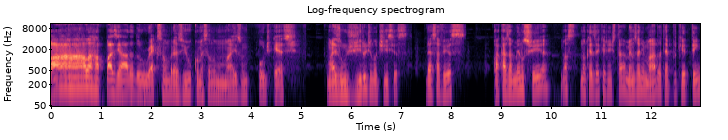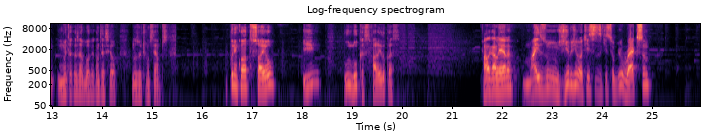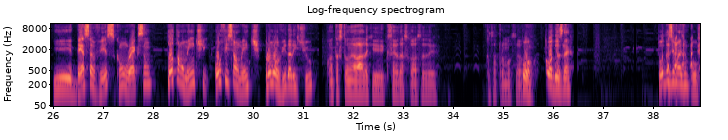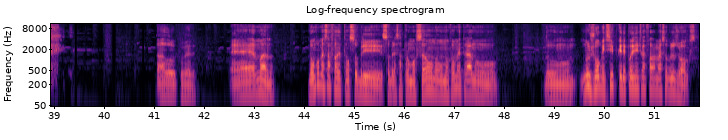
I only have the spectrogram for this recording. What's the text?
Fala rapaziada do Rexham Brasil, começando mais um podcast, mais um giro de notícias. Dessa vez com a casa menos cheia, mas não quer dizer que a gente tá menos animado, até porque tem muita coisa boa que aconteceu nos últimos tempos. Por enquanto, só eu e o Lucas. Fala aí, Lucas. Fala galera, mais um giro de notícias aqui sobre o Wrexham. E dessa vez com o Wrexham totalmente, oficialmente promovido a League 2. Quantas toneladas que, que saiu das costas aí com essa promoção? Pô, todas, né? Todas e mais um pouco. Tá louco, velho. É, mano. Vamos começar falando então sobre, sobre essa promoção. Não, não vamos entrar no, no, no jogo em si, porque depois a gente vai falar mais sobre os jogos.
